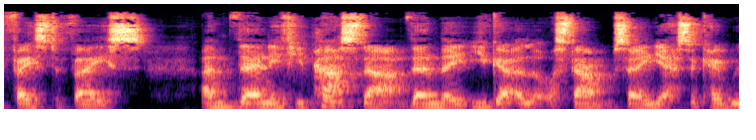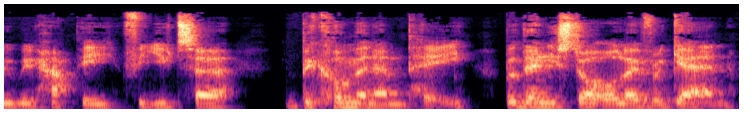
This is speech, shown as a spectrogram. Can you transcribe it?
face to face, and then if you pass that, then they you get a little stamp saying yes, okay, we'd be happy for you to become an MP. But then you start all over again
